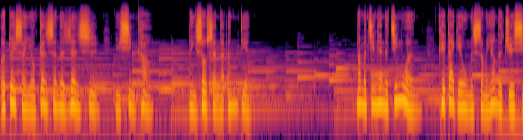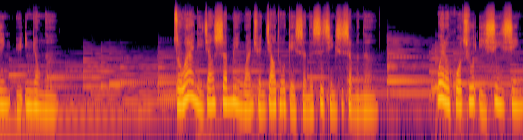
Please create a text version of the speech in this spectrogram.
而对神有更深的认识与信靠，领受神的恩典。那么，今天的经文可以带给我们什么样的决心与应用呢？阻碍你将生命完全交托给神的事情是什么呢？为了活出以信心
